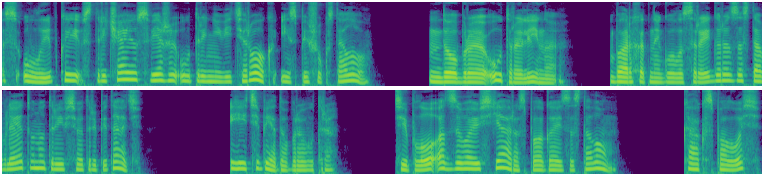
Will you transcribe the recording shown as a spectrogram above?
С улыбкой встречаю свежий утренний ветерок и спешу к столу. «Доброе утро, Лина», Бархатный голос Рейгора заставляет внутри все трепетать. «И тебе доброе утро». Тепло отзываюсь я, располагаясь за столом. «Как спалось?»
